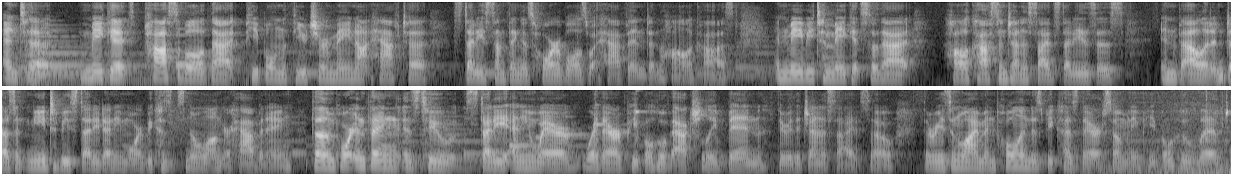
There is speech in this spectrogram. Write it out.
and to make it possible that people in the future may not have to study something as horrible as what happened in the Holocaust, and maybe to make it so that Holocaust and genocide studies is invalid and doesn't need to be studied anymore because it's no longer happening. The important thing is to study anywhere where there are people who have actually been through the genocide. So the reason why I'm in Poland is because there are so many people who lived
